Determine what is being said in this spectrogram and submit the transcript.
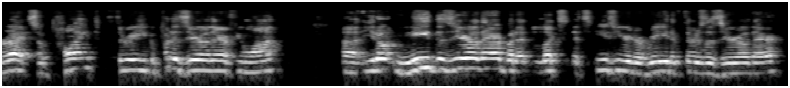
Right, so point three, you can put a zero there if you want. Uh, you don't need the zero there, but it looks, it's easier to read if there's a zero there.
